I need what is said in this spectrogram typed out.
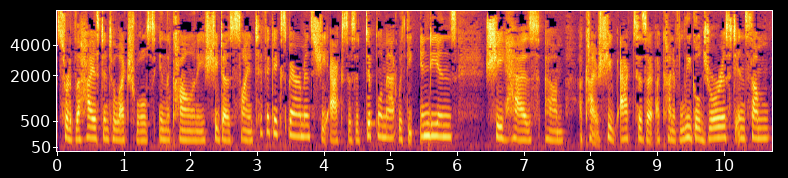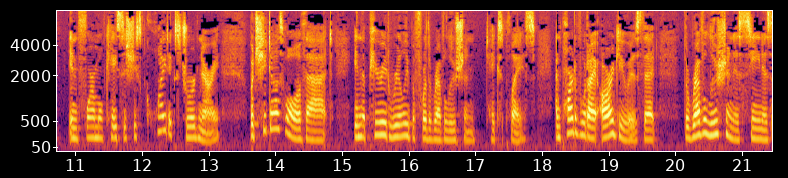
sort of the highest intellectuals in the colony. She does scientific experiments. She acts as a diplomat with the Indians. She has um, a kind of she acts as a, a, kind of legal jurist in some informal cases. She's quite extraordinary, but she does all of that in the period really before the revolution takes place. And part of what I argue is that the revolution is seen as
